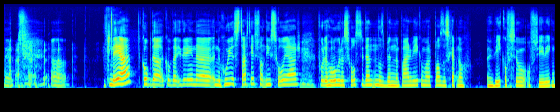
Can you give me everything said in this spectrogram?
nee. Nee, ja. Ik hoop dat, ik hoop dat iedereen eh, een goede start heeft van het nieuwe schooljaar. Mm. Voor de hogere schoolstudenten, dat is binnen een paar weken maar pas. Dus je hebt nog een week of zo, of twee weken.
